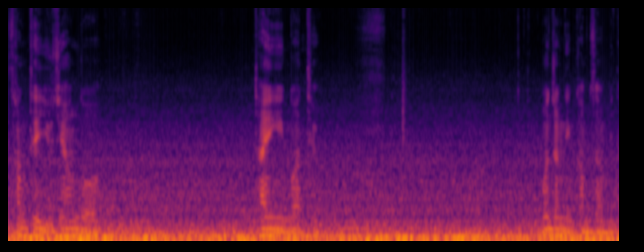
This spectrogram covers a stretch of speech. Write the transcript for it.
상태 유지한 거 다행인 것 같아요. 원장님 감사합니다.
